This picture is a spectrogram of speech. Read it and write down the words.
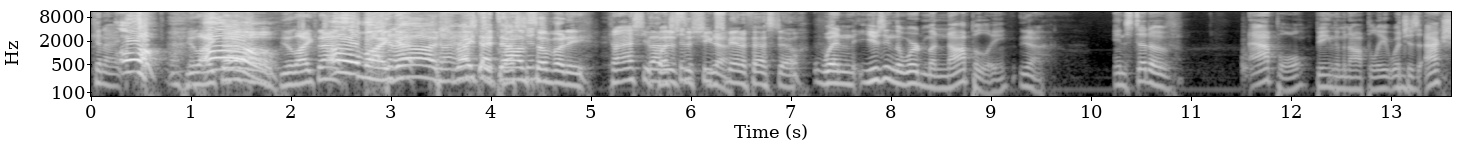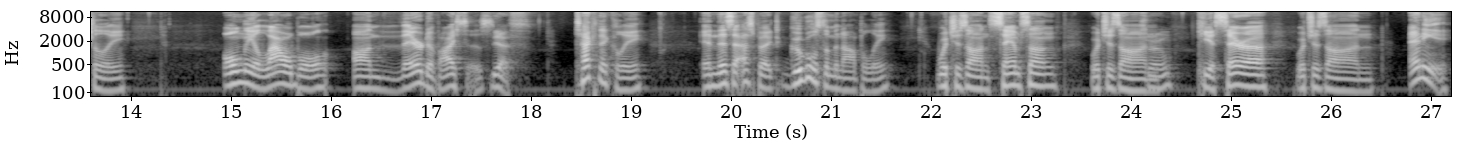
Can I? Oh, You like Oh! that? You like that? oh my Can gosh! can I Write that down, question? somebody. Can I ask you a That is question? the Sheep's Yeah. Manifesto. when using the word monopoly Yeah. instead of Apple being the monopoly, which is actually only allowable on their devices, Yes. Technically, in this aspect, Google's the monopoly, which is on Samsung, which is on True. Kyocera, which is on any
